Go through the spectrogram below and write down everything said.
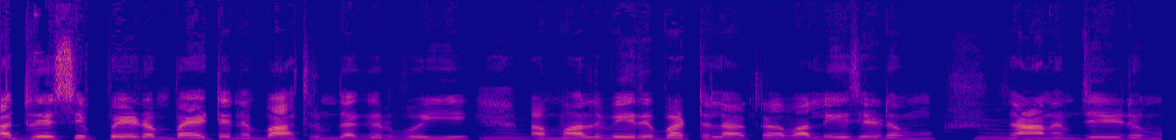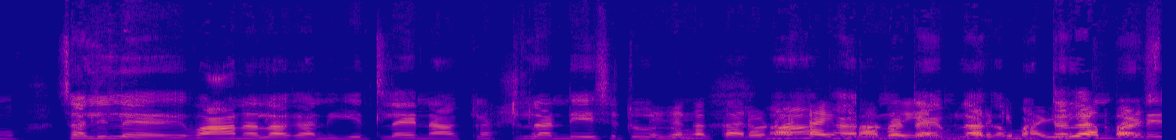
ఆ డ్రెస్ ఇప్పేయడం బయటనే బాత్రూమ్ దగ్గర పోయి మళ్ళీ వేరే బట్టలు అక్కడ వాళ్ళు వేసేయడము. స్నానం చేయడము చలిలో వానలా కానీ ఎట్లయినా కిట్లు అన్ని వేసేటోళ్ళు. నిజంగా కరోనా టైం లాగా ఎవరికి మళ్ళీ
